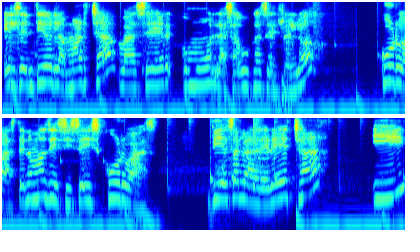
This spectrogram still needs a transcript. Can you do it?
El sentido de la marcha va a ser como las agujas del reloj. Curvas, tenemos 16 curvas, 10 a la derecha y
